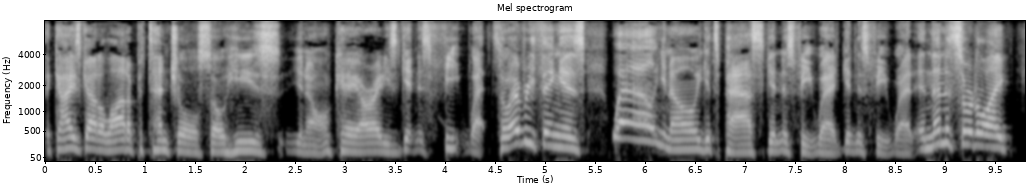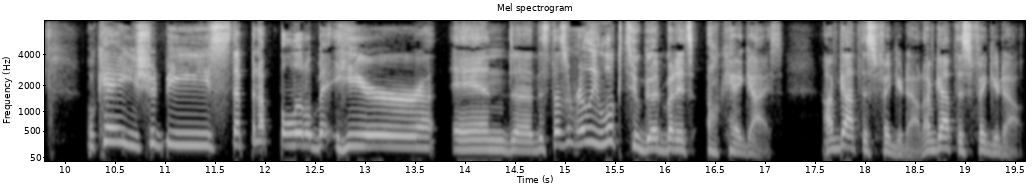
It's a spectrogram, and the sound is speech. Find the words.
the guy's got a lot of potential, so he's, you know, okay, all right, he's getting his feet wet. So everything is, well, you know, he gets past, getting his feet wet, getting his feet wet. And then it's sort of like, okay, you should be stepping up a little bit here. And uh, this doesn't really look too good, but it's okay, guys. I've got this figured out. I've got this figured out.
